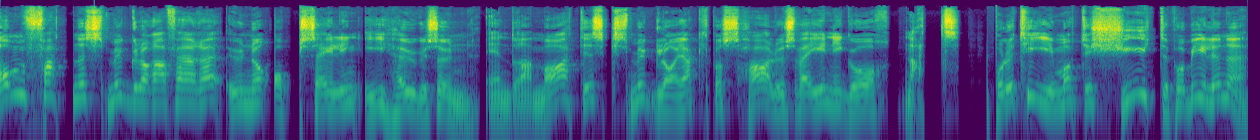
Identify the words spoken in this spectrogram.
omfattende smugleraffære under oppseiling i Haugesund. En dramatisk smuglerjakt på Salhusveien i går natt. Politiet måtte skyte på bilene.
